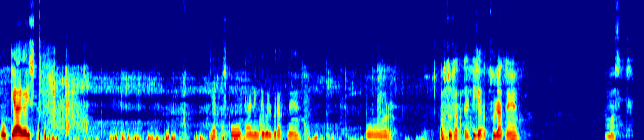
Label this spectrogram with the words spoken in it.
तो क्या है गाइस? इसको डाइनिंग टेबल पे रखते हैं। और अब सो सकते हैं, ठीक है? अब सो जाते हैं। मस्त।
